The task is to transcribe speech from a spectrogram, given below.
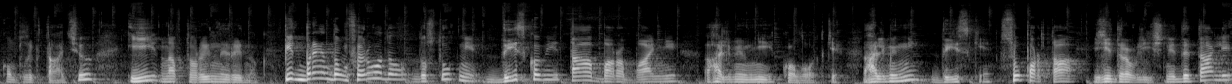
комплектацію, і на вторинний ринок. Під брендом Ferodo доступні дискові та барабанні гальмівні колодки, гальмівні диски, супорта, гідравлічні деталі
